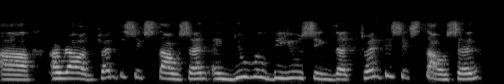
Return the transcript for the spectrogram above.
uh, around 26,000 and you will be using that 26,000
